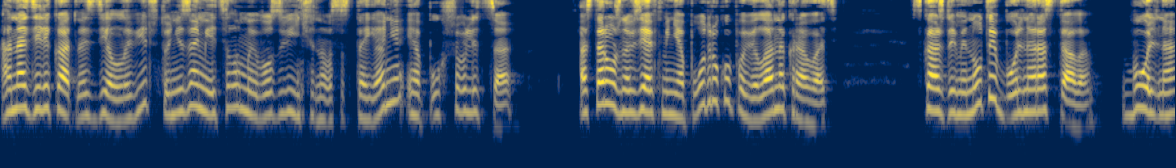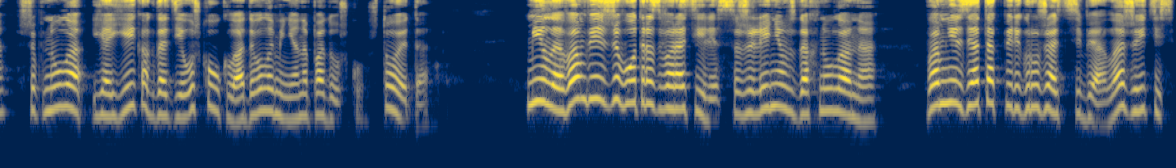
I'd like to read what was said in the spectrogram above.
Она деликатно сделала вид, что не заметила моего взвинченного состояния и опухшего лица. Осторожно взяв меня под руку, повела на кровать. С каждой минутой боль нарастала. «Больно», — шепнула я ей, когда девушка укладывала меня на подушку. «Что это?» «Милая, вам весь живот разворотили», — с сожалением вздохнула она. «Вам нельзя так перегружать себя. Ложитесь.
